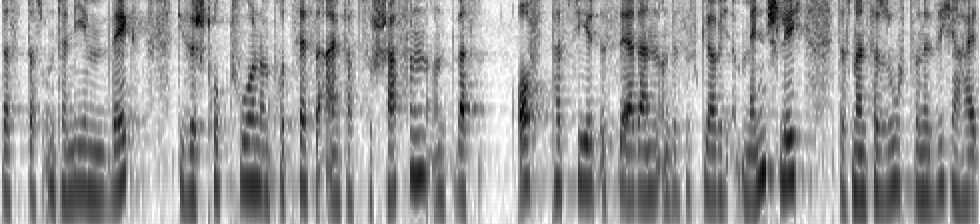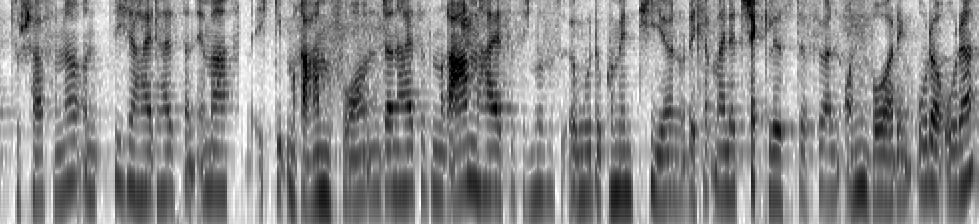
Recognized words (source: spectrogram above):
dass das Unternehmen wächst, diese Strukturen und Prozesse einfach zu schaffen. Und was oft passiert, ist ja dann, und das ist, glaube ich, menschlich, dass man versucht, so eine Sicherheit zu schaffen. Ne? Und Sicherheit heißt dann immer, ich gebe einen Rahmen vor. Und dann heißt es, ein Rahmen heißt es, ich muss es irgendwo dokumentieren oder ich habe meine Checkliste für ein Onboarding oder, oder.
